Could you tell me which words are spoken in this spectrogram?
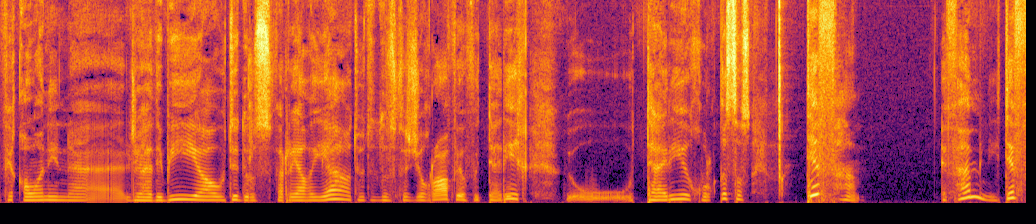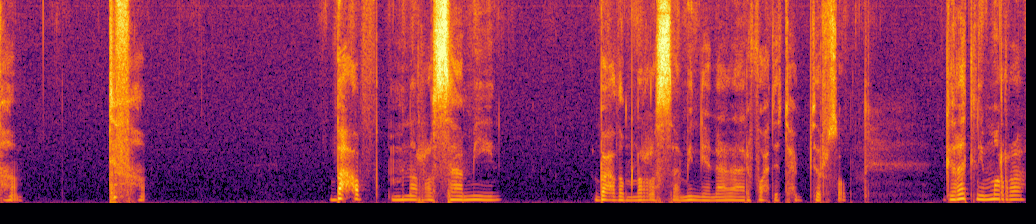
في, قوانين الجاذبية وتدرس في الرياضيات وتدرس في الجغرافيا وفي التاريخ والتاريخ والقصص. تفهم. افهمني. تفهم. تفهم. بعض من الرسامين بعض من الرسامين يعني أنا أعرف واحدة تحب ترسم. قالت لي مرة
